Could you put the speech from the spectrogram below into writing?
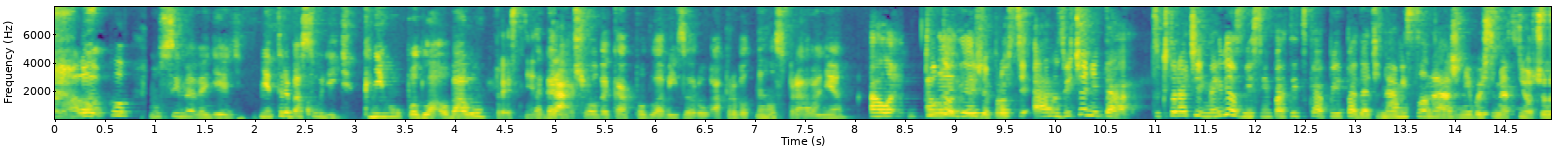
Áno, ale ako musíme vedieť, netreba súdiť knihu podľa obalu, Presne tak tak. aj človeka podľa výzoru a prvotného správania. Ale tuto Ale- vie, že proste áno, zvyčajne tá, ktorá ti je najviac nesympatická, prípada ti namyslená, že nebudeš si mať s ňou čo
